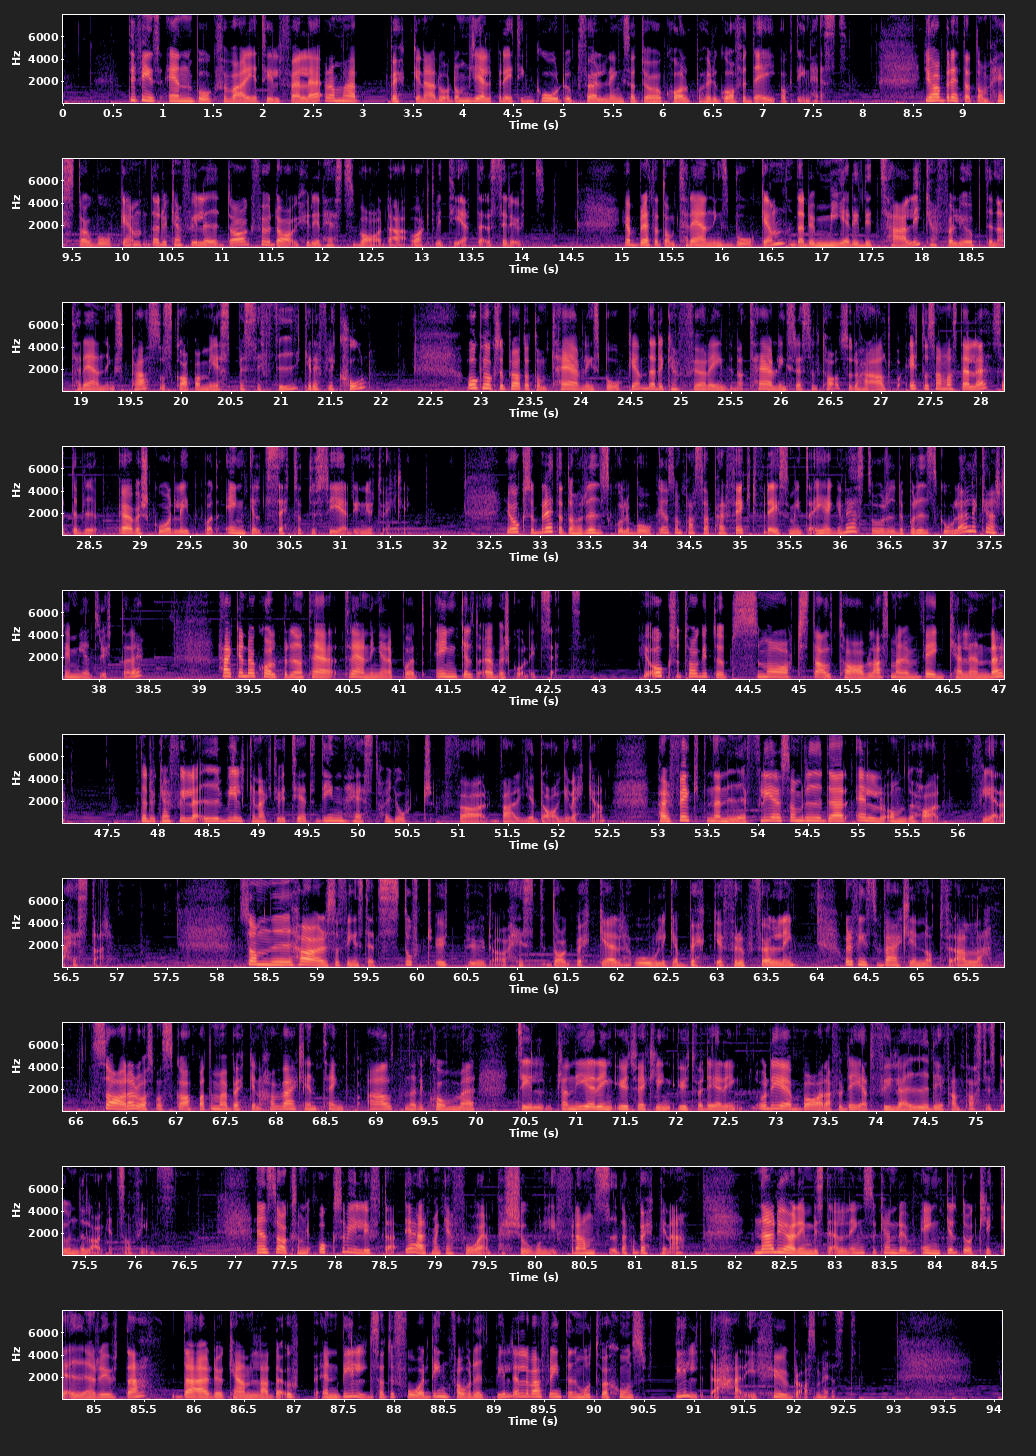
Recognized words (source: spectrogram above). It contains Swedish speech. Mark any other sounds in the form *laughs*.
Det finns en bok för varje tillfälle och de här böckerna då, de hjälper dig till god uppföljning så att du har koll på hur det går för dig och din häst. Jag har berättat om hästdagboken där du kan fylla i dag för dag hur din hästs vardag och aktiviteter ser ut. Jag har berättat om träningsboken där du mer i detalj kan följa upp dina träningspass och skapa mer specifik reflektion. Och vi har också pratat om tävlingsboken där du kan föra in dina tävlingsresultat så du har allt på ett och samma ställe så att det blir överskådligt på ett enkelt sätt så att du ser din utveckling. Jag har också berättat om ridskoleboken som passar perfekt för dig som inte har egen häst och rider på ridskola eller kanske är medryttare. Här kan du ha koll på dina träningar på ett enkelt och överskådligt sätt. Jag har också tagit upp Smart stalltavla som är en väggkalender där du kan fylla i vilken aktivitet din häst har gjort för varje dag i veckan. Perfekt när ni är fler som rider eller om du har flera hästar. Som ni hör så finns det ett stort utbud av hästdagböcker och olika böcker för uppföljning. Och det finns verkligen något för alla. Sara då som har skapat de här böckerna har verkligen tänkt på allt när det kommer till planering, utveckling, utvärdering och det är bara för dig att fylla i det fantastiska underlaget som finns. En sak som jag också vill lyfta det är att man kan få en personlig framsida på böckerna. När du gör din beställning så kan du enkelt då klicka i en ruta där du kan ladda upp en bild så att du får din favoritbild eller varför inte en motivationsbild. Det här är hur bra som helst.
